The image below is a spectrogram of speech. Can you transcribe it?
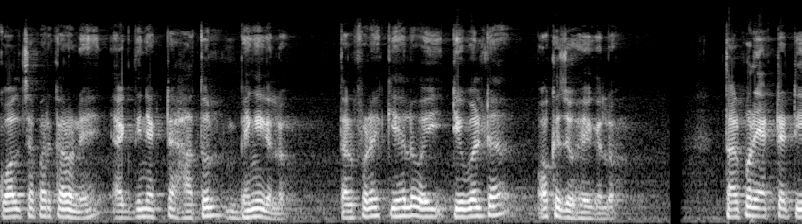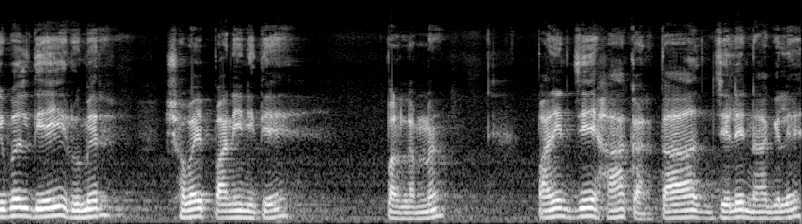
কল চাপার কারণে একদিন একটা হাতল ভেঙে গেল। তারপরে কি হলো? ওই টিউবওয়েলটা অকেজো হয়ে গেল। তারপরে একটা টিউবওয়েল দিয়েই রুমের সবাই পানি নিতে পারলাম না। পানির যে হাহাকার তা জেলে না গেলে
